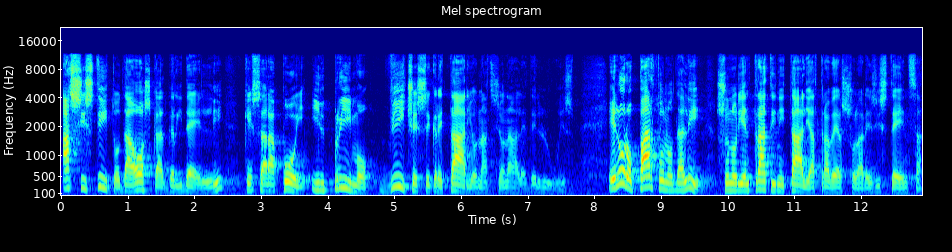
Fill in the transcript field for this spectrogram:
assistito da Oscar Gridelli, che sarà poi il primo vice segretario nazionale dell'UISP, e loro partono da lì, sono rientrati in Italia attraverso la resistenza,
